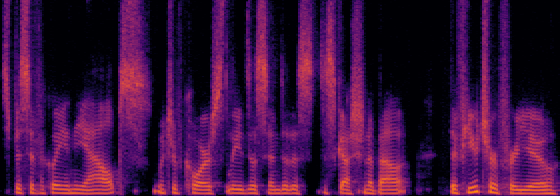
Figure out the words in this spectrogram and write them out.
specifically in the Alps, which of course leads us into this discussion about the future for you.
